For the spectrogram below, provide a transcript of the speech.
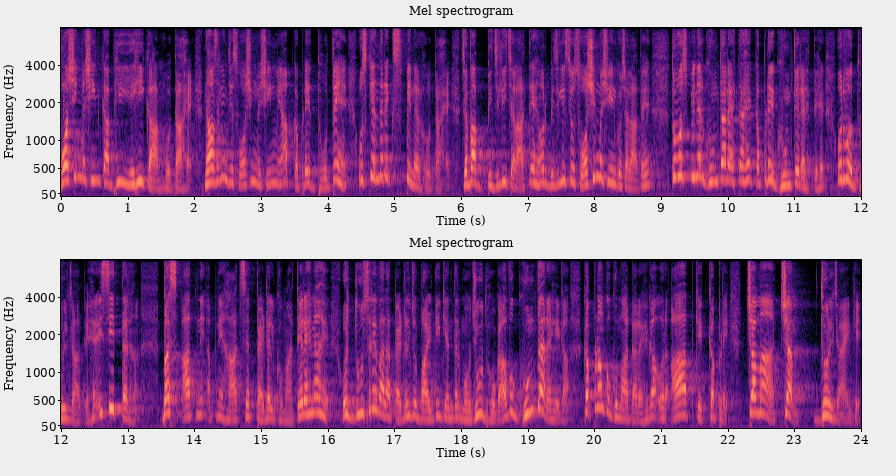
वॉशिंग मशीन का भी यही काम होता है। नाजरीन, जिस वॉशिंग मशीन में आप कपड़े धोते हैं, उसके अंदर एक स्पिनर होता है। जब आप बिजली चलाते हैं और बिजली से उस वॉशिंग मशीन को चलाते हैं तो वो स्पिनर घूमता रहता है, कपड़े घूमते रहते हैं और वो धुल जाते हैं। इसी तरह, बस आपने अपने हाथ से पैडल घुमाते रहना है और दूसरे वाला पैडल जो बाल्टी के अंदर मौजूद होगा, वो घूमता रहेगा, कपड़ों को घुमाता रहेगा और आपके कपड़े चमा चम धुल जाएँगे।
